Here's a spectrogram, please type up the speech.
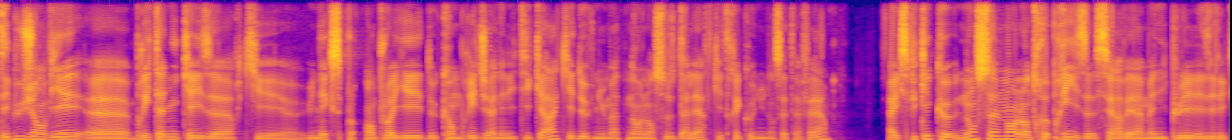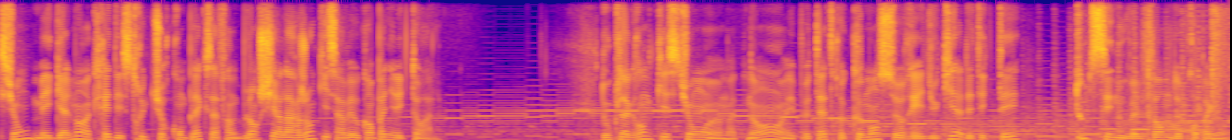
Début janvier, Brittany Kaiser, qui est une ex-employée de Cambridge Analytica, qui est devenue maintenant lanceuse d'alerte, qui est très connue dans cette affaire, a expliqué que non seulement l'entreprise servait à manipuler les élections, mais également à créer des structures complexes afin de blanchir l'argent qui servait aux campagnes électorales. Donc la grande question euh, maintenant est peut-être comment se rééduquer à détecter toutes ces nouvelles formes de propagande.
